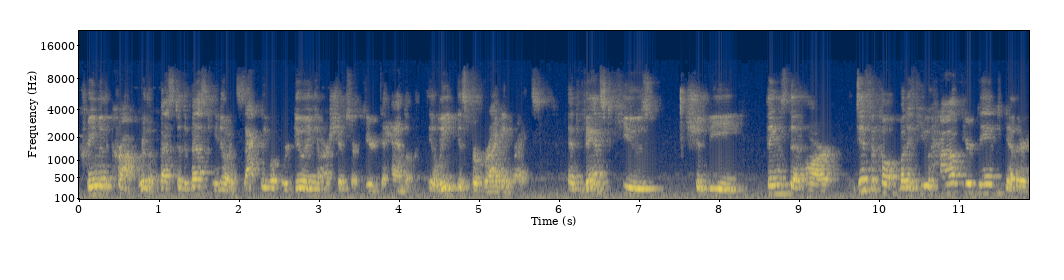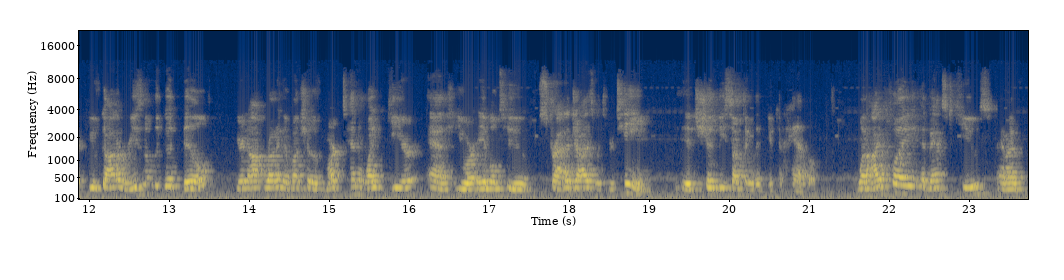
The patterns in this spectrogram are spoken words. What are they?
cream of the crop. We're the best of the best. We know exactly what we're doing, and our ships are geared to handle it. Elite is for bragging rights advanced queues should be things that are difficult, but if you have your game together, you've got a reasonably good build, you're not running a bunch of Mark 10 white gear, and you are able to strategize with your team, it should be something that you can handle. When I play advanced queues, and I've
